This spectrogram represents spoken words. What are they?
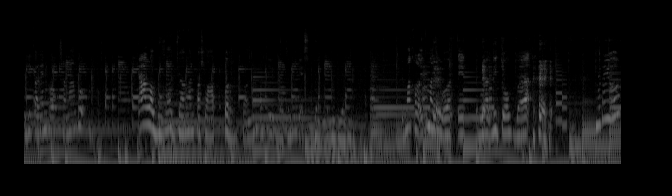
Jadi kalian kalau ke sana tuh kalau bisa jangan pas lapar. Soalnya pasti badannya kayak sedang kemudian. Cuma kalau itu masih worth it. Buat dicoba. Serius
